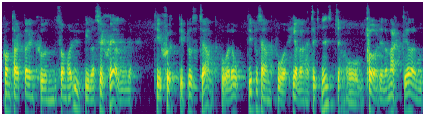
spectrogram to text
kontaktar en kund som har utbildat sig själv till 70% på, eller 80% på hela den här tekniken och fördelar och nackdelar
